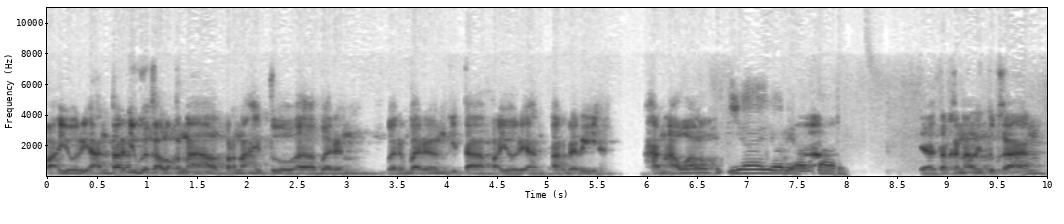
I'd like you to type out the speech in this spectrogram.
Pak Yori Antar juga kalau kenal pernah itu uh, bareng bareng-bareng kita Pak Yori Antar dari Han Awal. Oh, iya Yori Antar. Ya terkenal itu kan.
